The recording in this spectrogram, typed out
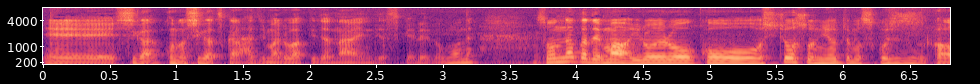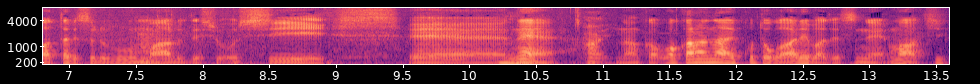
えー4月この4月から始まるわけじゃないんですけれどもね。その中でまあいろいろこう市町村によっても少しずつ変わったりする部分もあるでしょうし、えーね、はい。なんかわからないことがあればですね、まあち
